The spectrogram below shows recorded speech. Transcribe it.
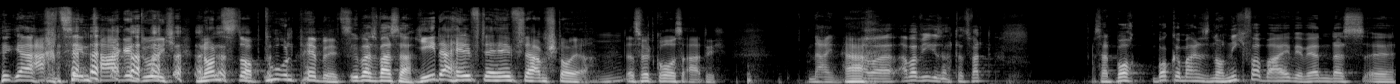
Ja. 18 Tage durch, nonstop, du und Pebbles. Übers Wasser. Jeder Hälfte, Hälfte am Steuer. Das wird großartig. Nein. Ach. Aber, aber wie gesagt, das hat, das hat Bock, Bock gemacht, es ist noch nicht vorbei. Wir werden das. Äh,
